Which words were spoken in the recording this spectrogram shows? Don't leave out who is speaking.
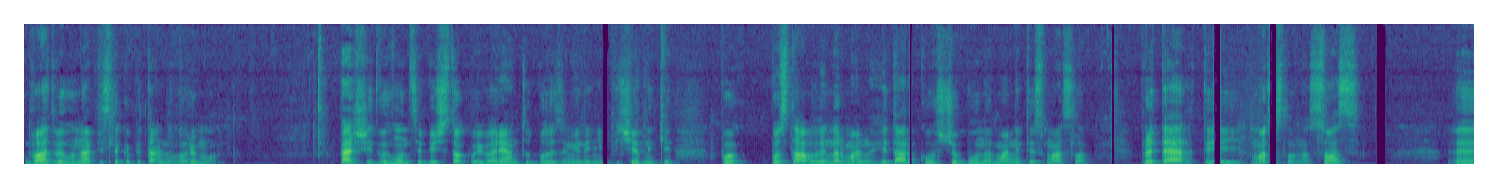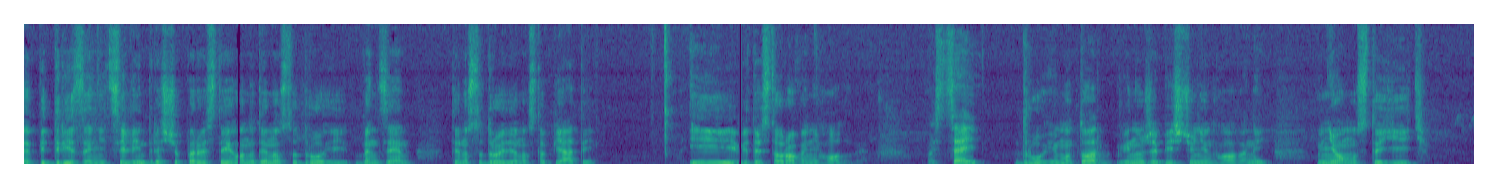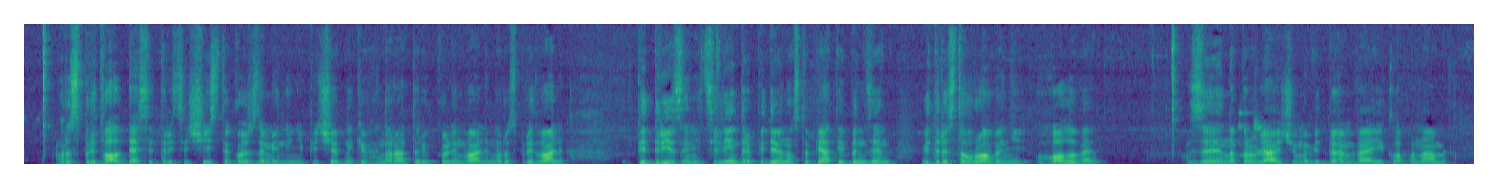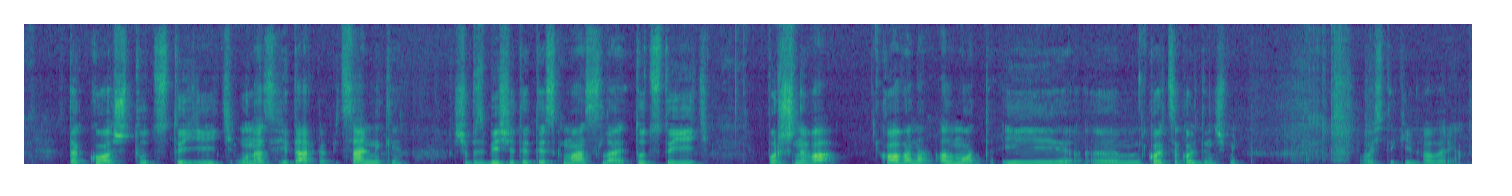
Speaker 1: Два двигуна після капітального ремонту. Перший двигун це більш стоковий варіант. Тут були замінені підшипники, поставили нормальну гітарку, щоб був нормальний тиск масла, притертий маслонасос, е, підрізані циліндри, щоб перевести його на 92-й бензин, 92-95 і відреставровані голови. Ось цей другий мотор, він уже більш тюнінгований. В ньому стоїть розпредвал 1036, також замінені підшипники, генераторів, колінвалі на розпредвалі, підрізані циліндри під 95-й бензин, відреставровані голови з направляючими від BMW і клапанами. Також тут стоїть у нас гітарка підсальники, щоб збільшити тиск масла. Тут стоїть поршнева кована Алмот і ем, кольця Кольденшміт. Ось такі два варіанти.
